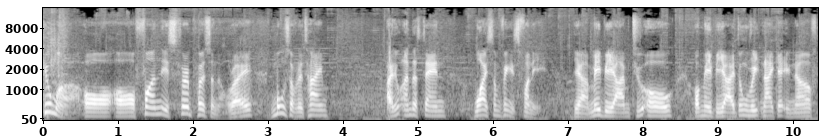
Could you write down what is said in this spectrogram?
humor or, or fun is very personal, right? Most of the time, I don't understand why something is funny. Yeah, maybe I'm too old, or maybe I don't read 9GAG enough.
